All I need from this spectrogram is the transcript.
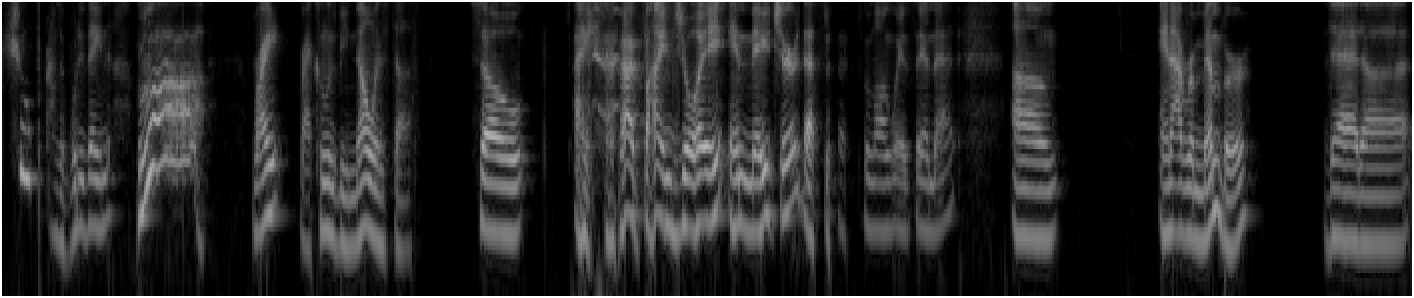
shoop. I was like, what do they know? Right? Raccoons be knowing stuff. So I, I find joy in nature. That's a long way of saying that. Um, and I remember that uh,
